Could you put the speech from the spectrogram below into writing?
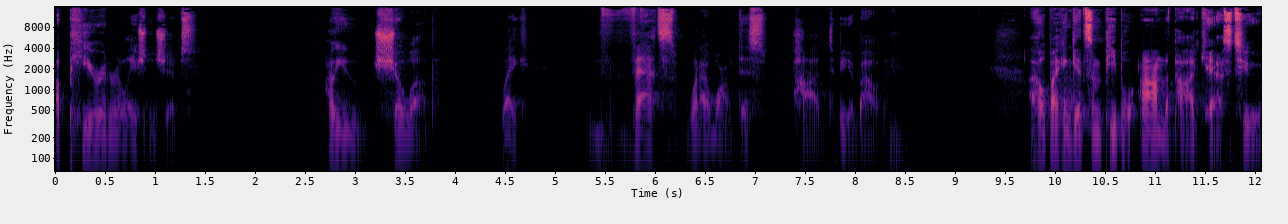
appear in relationships, how you show up. Like that's what I want this pod to be about. I hope I can get some people on the podcast too.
